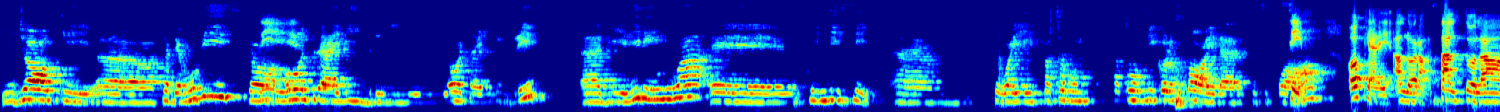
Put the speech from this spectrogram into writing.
i giochi eh, che abbiamo visto, Sì. oltre ai libri, oltre ai libri eh, di, di lingua, e quindi sì, eh, se vuoi facciamo un, facciamo un piccolo spoiler, se si può. Sì, ok, allora salto la,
